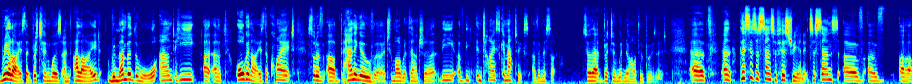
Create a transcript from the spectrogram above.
realized that Britain was an allied, remembered the war, and he uh, uh, organized the quiet sort of uh, handing over to Margaret Thatcher the, of the entire schematics of the missile so that Britain would know how to oppose it. Uh, this is a sense of history, and it's a sense of, of uh,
